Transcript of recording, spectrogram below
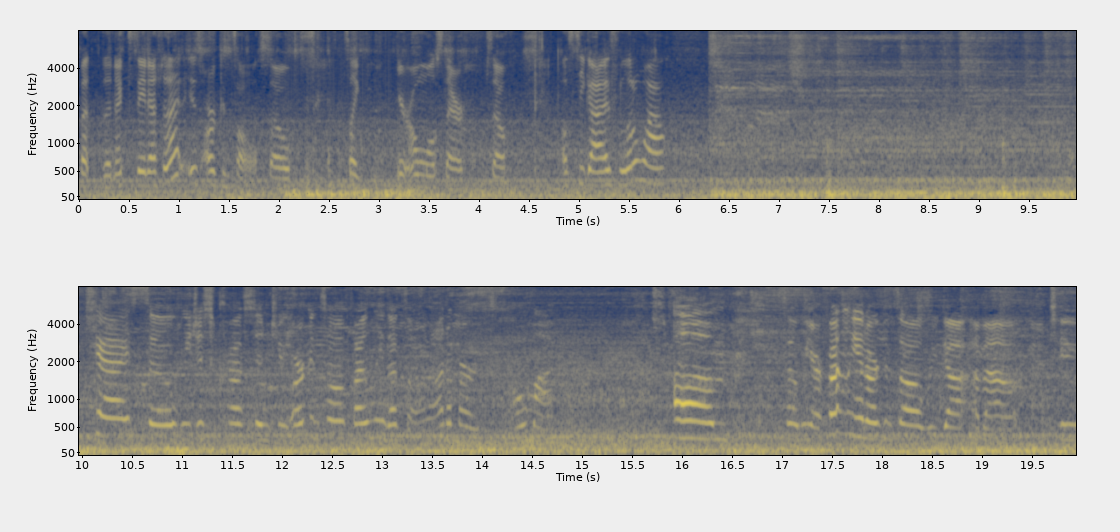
but the next state after that is Arkansas. So it's like you're almost there. So I'll see you guys in a little while. Hey guys, so we just crossed into Arkansas. Finally, that's a lot of birds. Oh my. Um, so we are finally in Arkansas. We've got about two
